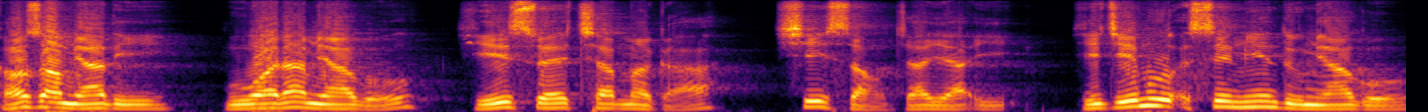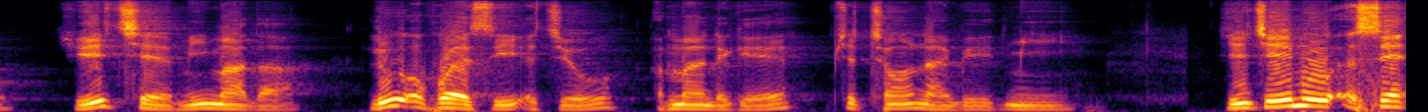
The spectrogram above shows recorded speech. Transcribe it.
ခေါင်းဆောင်များသည် မူဝါဒများကို ရေးဆွဲချမှတ်ကာရှေ့ဆောင်ကြရ၏ရည်ကြည်မှုအစင်မြင့်သူများကို ရွေးချယ်မိမှသာ လူအဖွဲ့အစည်းအကျိုးအမှန်တကယ်ဖြစ်ထွန်းနိုင်ပေမည်ယဉ်ကျေးမှုအဆင့်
